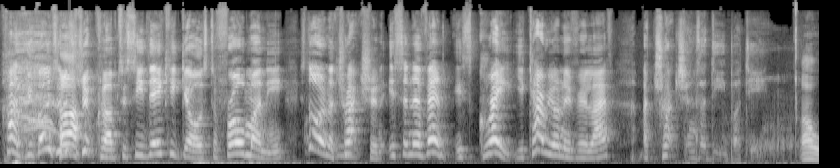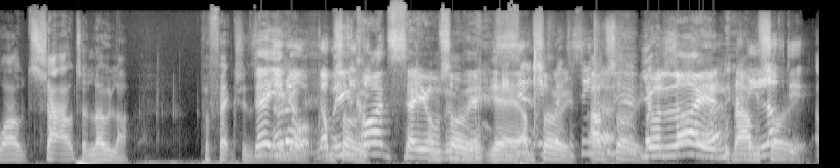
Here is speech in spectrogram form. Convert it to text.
Cuz you're going to the strip club to see naked girls to throw money. It's not an attraction. It's an event. It's great. You carry on with your life. Attraction's are deeper thing. Oh wow! Shout out to Lola. Perfections. There in you New go. York. no, I'm but you you sorry. can't say all I'm of sorry. this. He Yeah, didn't I'm expect sorry. to see I'm sorry. You're he saw her lying. and No, I'm he sorry. loved it. Uh,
